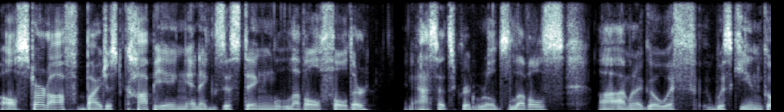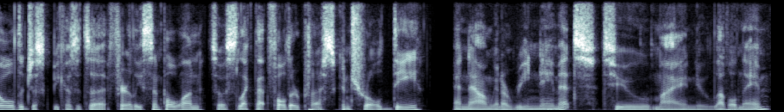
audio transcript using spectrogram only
I'll start off by just copying an existing level folder in Assets Grid Worlds levels. Uh, I'm going to go with Whiskey and Gold just because it's a fairly simple one. So select that folder, press Control D, and now I'm going to rename it to my new level name.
